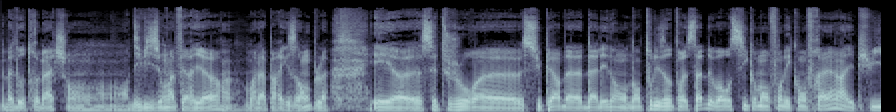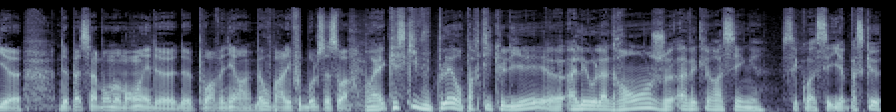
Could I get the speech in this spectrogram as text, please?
bah, d'autres matchs en, division inférieure, voilà par exemple. Et c'est toujours super d'a- d'aller dans, tous les autres stades, de voir aussi comment font les confrères, et puis de passer un bon moment et de, pouvoir venir bah, vous parler football ce soir. Qu'est-ce qui vous plaît en particulier aller au Lagrange avec le Racing? C'est quoi? Y a- parce que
